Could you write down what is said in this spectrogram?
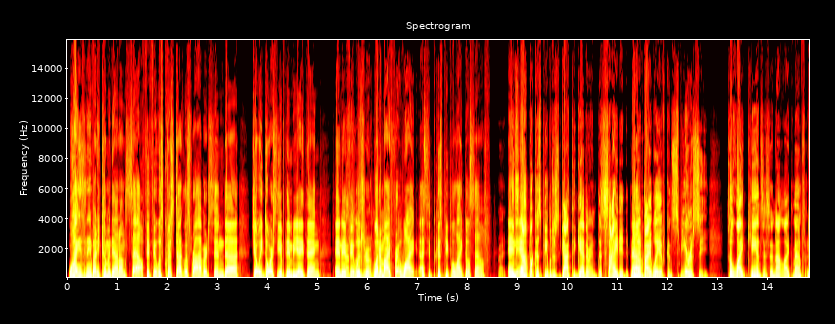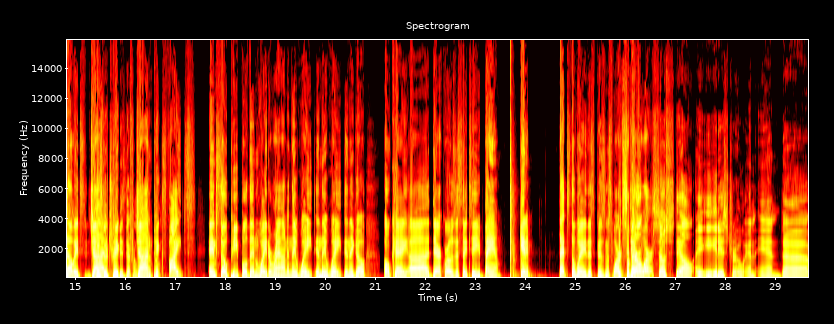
Why isn't anybody coming down on Self? If it was Chris Douglas Roberts and uh, Joey Dorsey of the NBA thing, and if Absolutely it was true. one of my friends, why? I said, because people like Bill Self. Right. And, it's not because people just got together and decided No. by way of conspiracy to like Kansas and not like Memphis. No, it's John they're treated picks, differently John picks fights, and so people then wait around and they wait and they wait and they go, okay, uh, Derrick Rose SAT, bam, get him. That's the way this business works, for better or worse. So still, i- i- it is true, and and uh,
